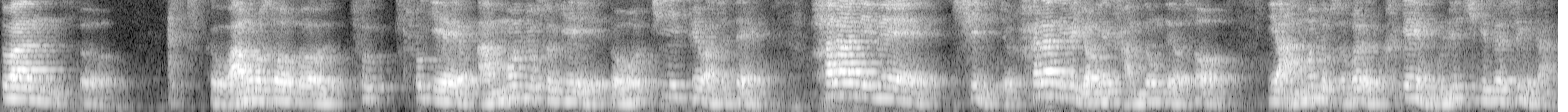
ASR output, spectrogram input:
또한 그, 그 왕으로서 그 초, 초기에 암몬 족속이 또 침입해 왔을 때 하나님의 신, 즉 하나님의 영에 감동되어서 이 암몬 족속을 크게 물리치기도 했습니다.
